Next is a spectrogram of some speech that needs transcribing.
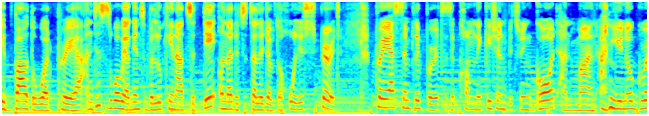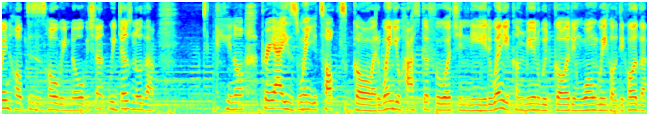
about the word prayer? And this is what we are going to be looking at today under the tutelage of the holy spirit. Prayer prayer simply put is a communication between god and man. And you know growing up this is how we know. We, should, we just know that you know prayer is when you talk to god when you ask god for what you need when you commune with god in one way or the other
